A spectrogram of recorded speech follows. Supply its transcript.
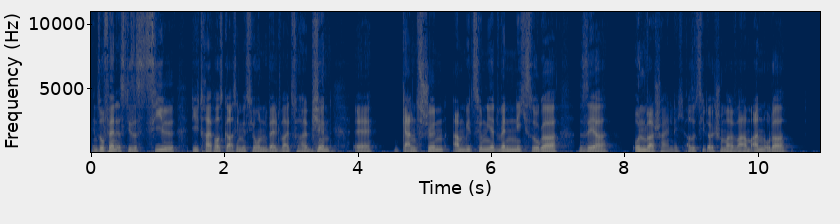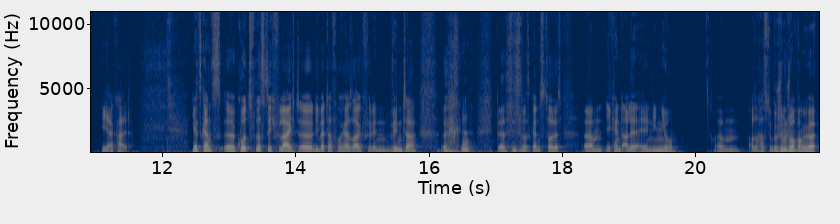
insofern ist dieses Ziel, die Treibhausgasemissionen weltweit zu halbieren, äh, ganz schön ambitioniert, wenn nicht sogar sehr unwahrscheinlich. Also zieht euch schon mal warm an oder eher kalt. Jetzt ganz äh, kurzfristig vielleicht äh, die Wettervorhersage für den Winter. das ist was ganz Tolles. Ähm, ihr kennt alle El Nino. Ähm, also hast du bestimmt schon mal von gehört.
